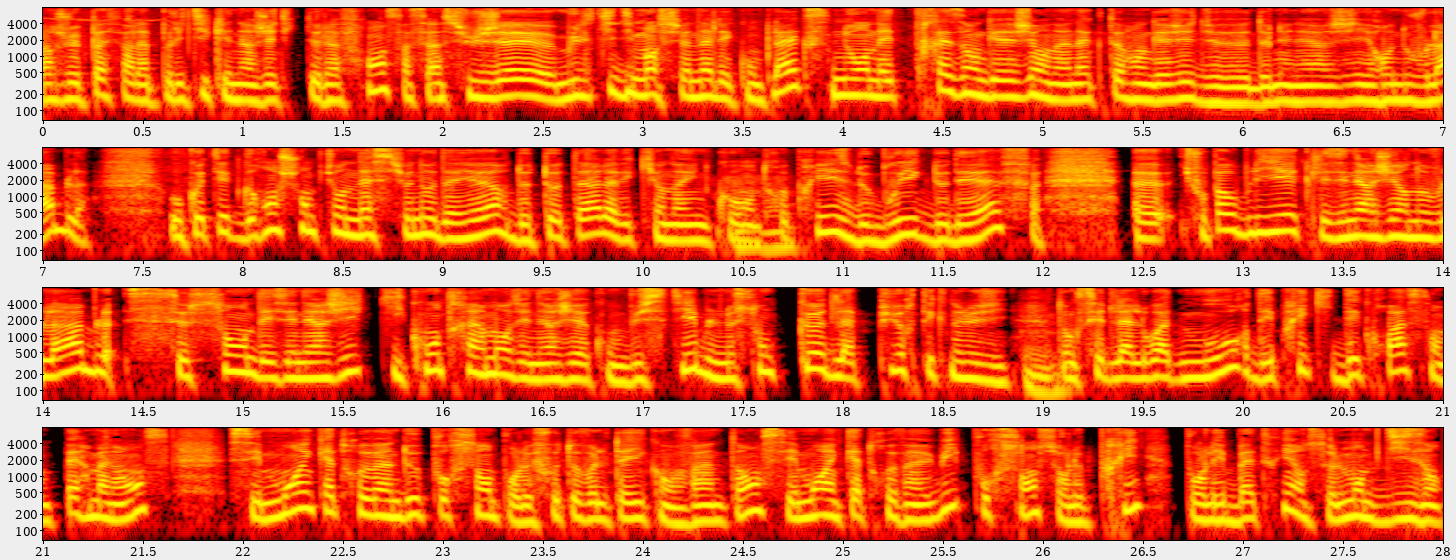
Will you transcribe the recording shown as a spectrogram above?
Alors je ne vais pas faire la politique énergétique de la France, hein, c'est un sujet euh, multidimensionnel et complexe. Nous, on est très engagés, on est un acteur engagé de, de l'énergie renouvelable, aux côtés de grands champions nationaux d'ailleurs, de Total, avec qui on a une co-entreprise, de Bouygues, d'EDF. Euh, il ne faut pas oublier que les énergies renouvelables, ce sont des énergies qui, contrairement aux énergies à combustible, ne sont que de la pure technologie. Mmh. Donc c'est de la loi de Moore, des prix qui décroissent en permanence. C'est moins 82% pour le photovoltaïque en 20 ans, c'est moins 88% sur le prix pour les batteries en seulement 10 ans.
